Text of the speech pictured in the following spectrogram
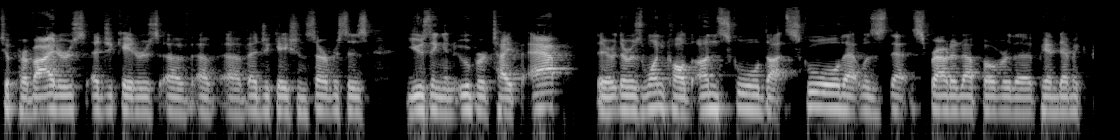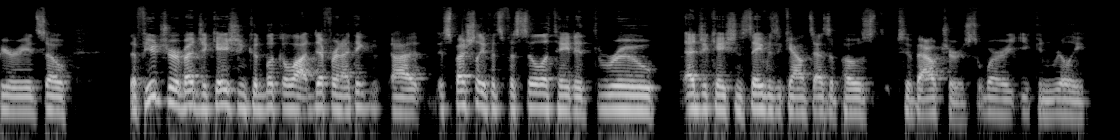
to providers, educators of, of, of education services using an Uber type app. There, there was one called unschool.school that was that sprouted up over the pandemic period. So the future of education could look a lot different. I think, uh, especially if it's facilitated through education savings accounts as opposed to vouchers, where you can really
